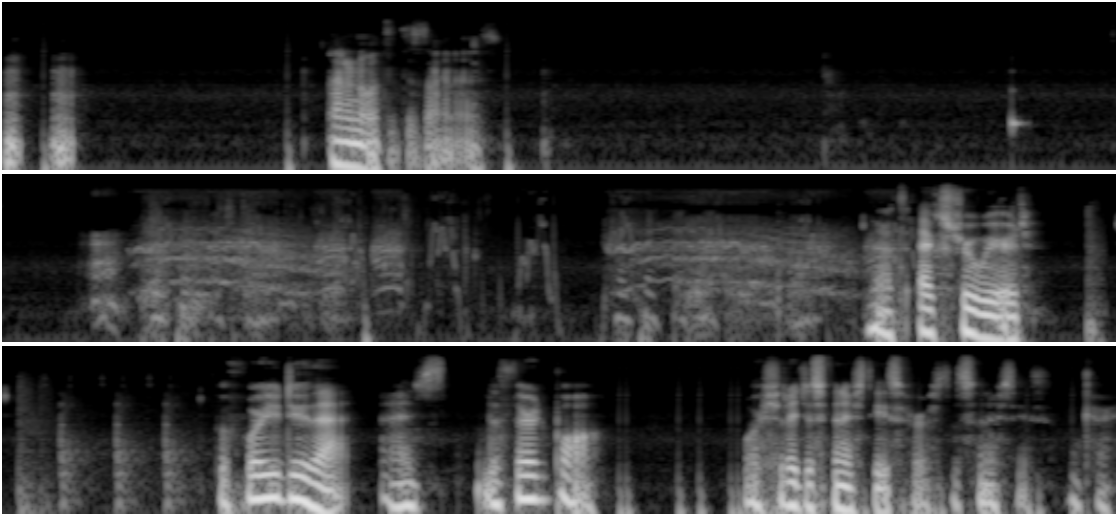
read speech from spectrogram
Mm -mm. I don't know what the design is. That's extra weird. Before you do that, add the third ball. Or should I just finish these first? Let's finish these. Okay.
